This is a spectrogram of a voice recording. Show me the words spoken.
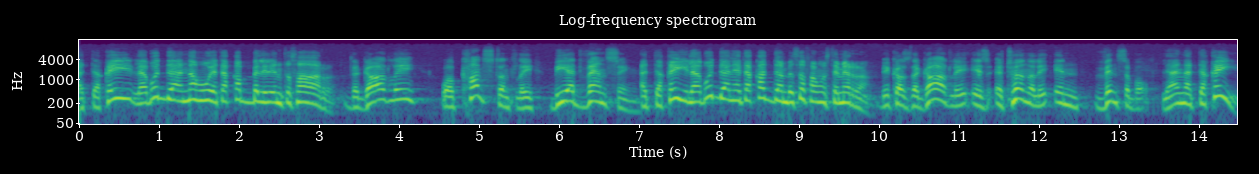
التقي لا بد أنه يتقبل الانتصار The godly will constantly be advancing التقي لا بد أن يتقدم بصفة مستمرة because the godly is eternally invincible. لأن التقي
